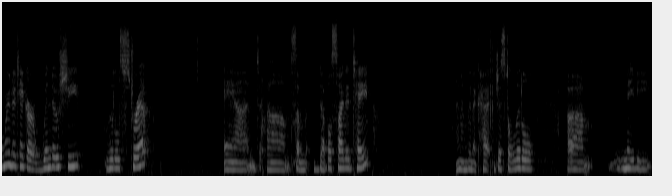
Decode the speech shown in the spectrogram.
Then we're going to take our window sheet little strip and um, some double-sided tape. And I'm going to cut just a little, um, maybe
